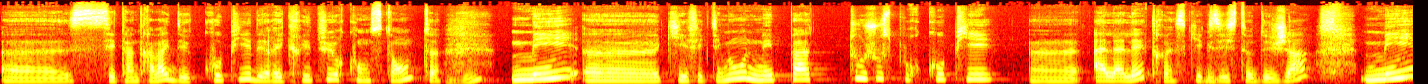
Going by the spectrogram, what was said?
c'est un travail de copie, de réécriture constante, mhm. mais qui effectivement n'est pas tout juste pour copier à la lettre, ce qui existe déjà, mais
